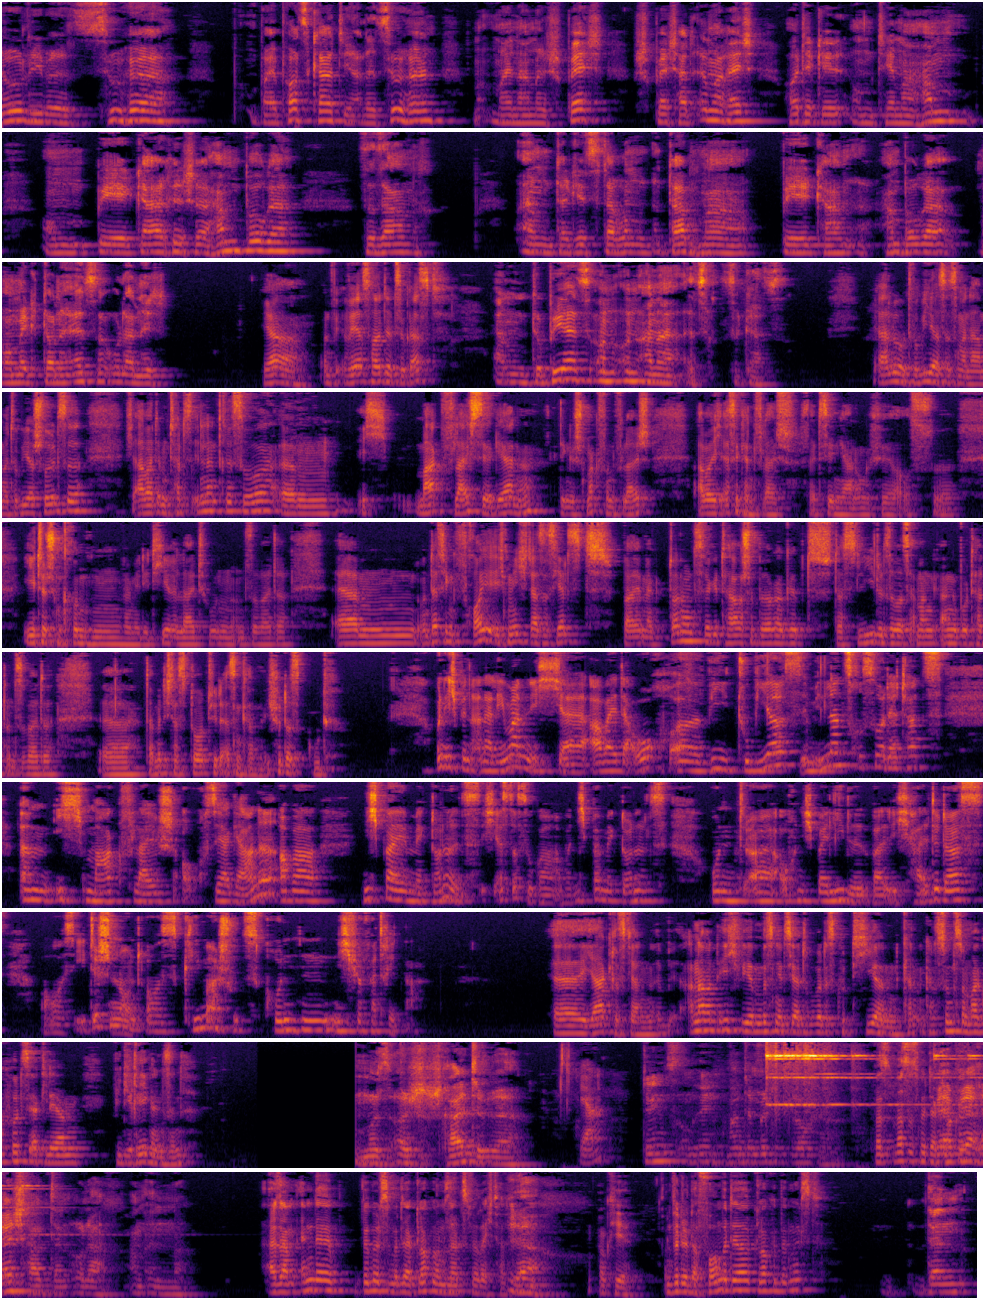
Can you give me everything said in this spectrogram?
Hallo, liebe Zuhörer bei Podcast, die alle zuhören. Mein Name ist Spech. Spech hat immer recht. Heute geht es um Thema Ham, um veganische Hamburger zusammen. Ähm, da geht es darum, darf man vegan Hamburger von McDonald's essen oder nicht? Ja, und wer ist heute zu Gast? Ähm, Tobias und, und Anna ist zu Gast. Ja, hallo, Tobias ist mein Name, Tobias Schulze. Ich arbeite im Taz Inlandressort. Ähm, ich mag Fleisch sehr gerne, den Geschmack von Fleisch, aber ich esse kein Fleisch seit zehn Jahren ungefähr aus äh, ethischen Gründen, weil mir die Tiere leid tun und so weiter. Ähm, und deswegen freue ich mich, dass es jetzt bei McDonald's vegetarische Burger gibt, dass Lidl sowas im Angebot hat und so weiter, äh, damit ich das dort wieder essen kann. Ich finde das gut. Und ich bin Anna Lehmann. Ich äh, arbeite auch äh, wie Tobias im Inlandsressort der Taz. Ähm, ich mag Fleisch auch sehr gerne, aber nicht bei McDonald's. Ich esse das sogar, aber nicht bei McDonald's und äh, auch nicht bei Lidl, weil ich halte das aus ethischen und aus Klimaschutzgründen nicht für vertretbar. Äh, ja, Christian. Anna und ich, wir müssen jetzt ja darüber diskutieren. Kann, kannst du uns noch mal kurz erklären, wie die Regeln sind? Muss euch schreite wer. Ja? Dings und ich meinte mit der Glocke. Was, was ist mit der wer, Glocke? Wer recht hat dann, oder am Ende. Also am Ende bimmelst du mit der Glocke und sagst, wer recht hat. Ja. Okay. Und wenn du davor mit der Glocke bimmelst? Dann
